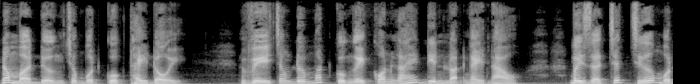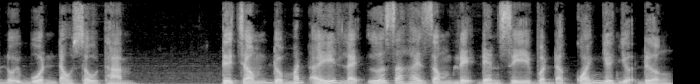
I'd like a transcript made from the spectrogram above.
Nó mở đường cho một cuộc thay đổi. Vì trong đôi mắt của người con gái điên loạn ngày nào, bây giờ chất chứa một nỗi buồn đau sầu thảm. Từ trong đôi mắt ấy lại ứa ra hai dòng lệ đen xì và đặc quánh như nhựa đường.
